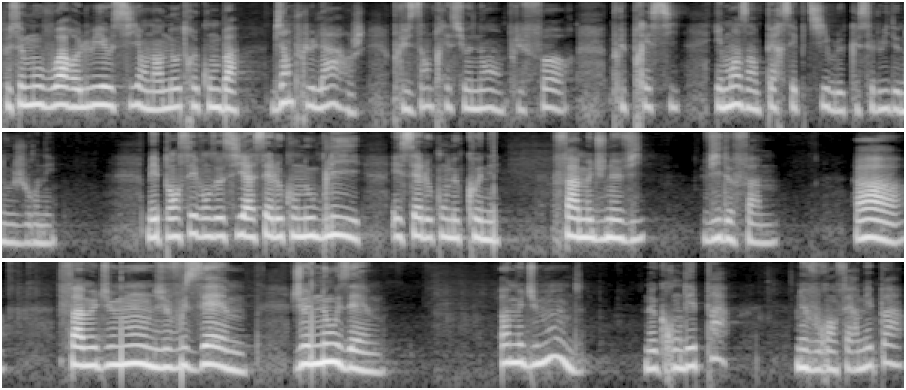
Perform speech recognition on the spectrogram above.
peut se mouvoir lui aussi en un autre combat, bien plus large, plus impressionnant, plus fort, plus précis et moins imperceptible que celui de nos journées. Mes pensées vont aussi à celles qu'on oublie et celles qu'on ne connaît. Femme d'une vie, vie de femme. Ah, femme du monde, je vous aime, je nous aime. Homme du monde, ne grondez pas, ne vous renfermez pas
